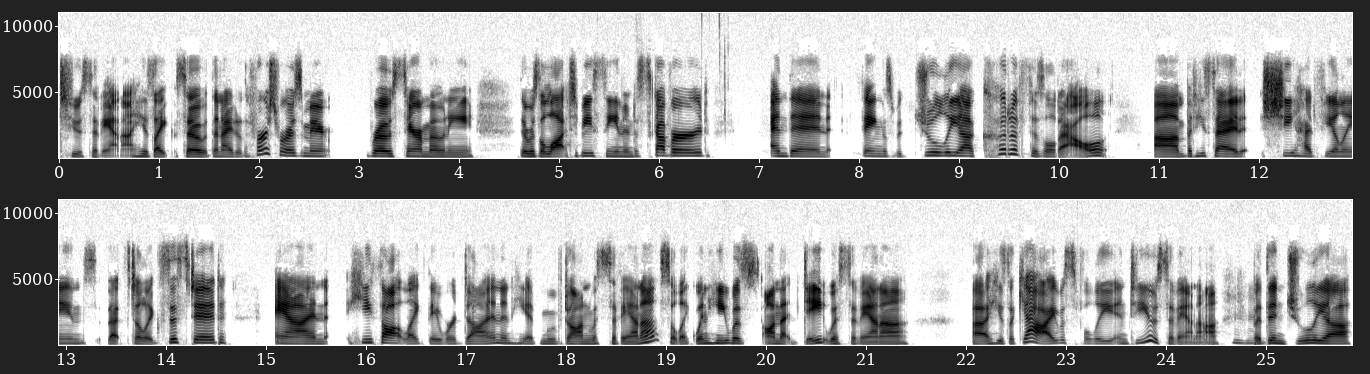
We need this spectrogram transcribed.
to Savannah. He's like, so the night of the first rose, rose ceremony, there was a lot to be seen and discovered. And then things with Julia could have fizzled out. Um, but he said she had feelings that still existed and he thought like they were done and he had moved on with Savannah. So like when he was on that date with Savannah, uh, he's like, "Yeah, I was fully into you, Savannah." Mm-hmm. But then Julia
